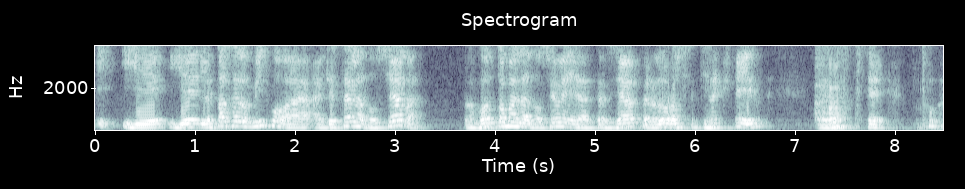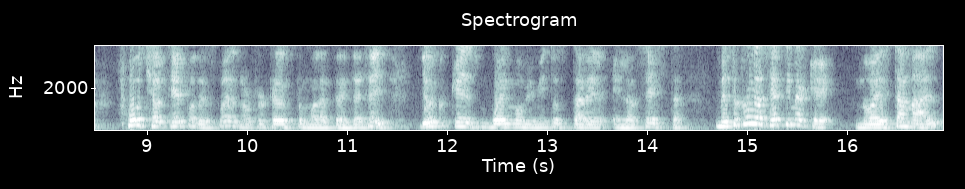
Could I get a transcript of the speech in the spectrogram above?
Y, y, le pasa lo mismo al que está en la doceava. A lo mejor toma la doceava y la tercera, pero luego se tiene que ir este, mucho tiempo después, no creo que es como la 36. Yo creo que es buen movimiento estar en, la sexta. Me tocó la séptima que no está mal,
